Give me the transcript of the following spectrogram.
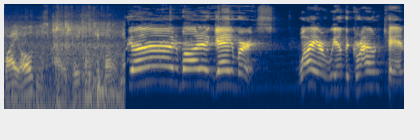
buy all these cars. What are you talking about? Good morning, gamers. Why are we on the ground, Ken?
